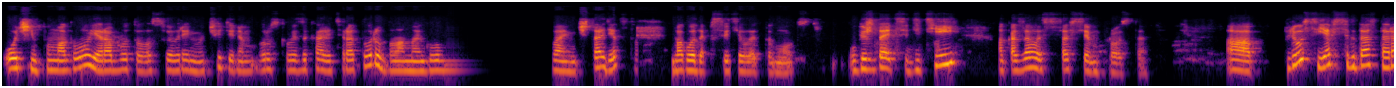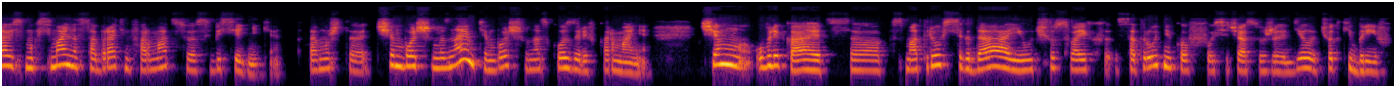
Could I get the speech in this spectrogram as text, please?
очень помогло. Я работала в свое время учителем русского языка и литературы, была моя голубая мечта детства. Два года я посвятила этому. Убеждать детей оказалось совсем просто. А, плюс я всегда стараюсь максимально собрать информацию о собеседнике, потому что чем больше мы знаем, тем больше у нас козырей в кармане чем увлекается. Смотрю всегда и учу своих сотрудников сейчас уже делать четкий бриф.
